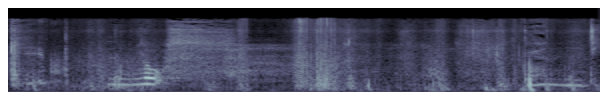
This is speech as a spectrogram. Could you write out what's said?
geht los. Gönn dir.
